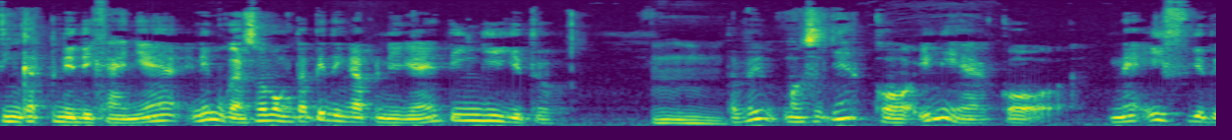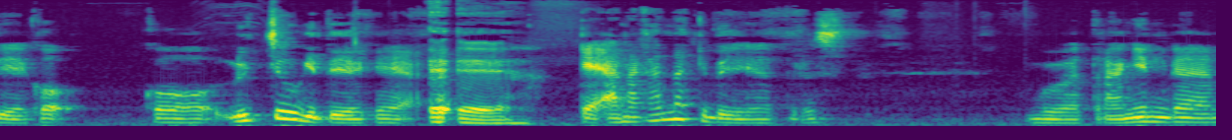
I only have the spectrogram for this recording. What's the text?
tingkat pendidikannya ini bukan sombong tapi tingkat pendidikannya tinggi gitu Hmm. tapi maksudnya kok ini ya kok naif gitu ya kok kok lucu gitu ya kayak Eh eh. kayak anak-anak gitu ya terus gue terangin kan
